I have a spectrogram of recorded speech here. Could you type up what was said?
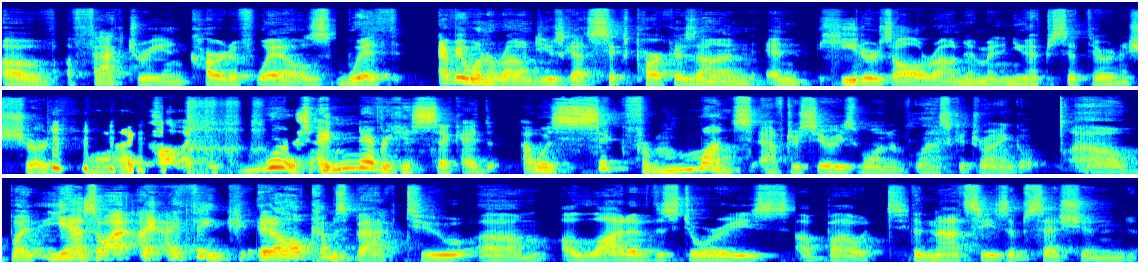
of a factory in Cardiff, Wales, with everyone around you's got six parkas on and heaters all around them, and you have to sit there in a shirt. I caught like the worst. I never get sick. I, I was sick for months after series one of Alaska Triangle. Uh, but yeah, so I, I think it all comes back to um, a lot of the stories about the Nazis' obsession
